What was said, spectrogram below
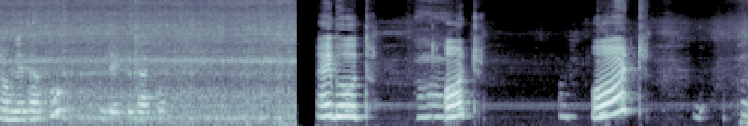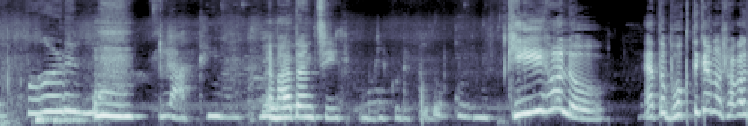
সঙ্গে থাকো, দেখতে থাকো। এই ভূত, ওঠ। ওঠ। ভাত আনছি। কি হলো? এত ভক্তি কেন সকাল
